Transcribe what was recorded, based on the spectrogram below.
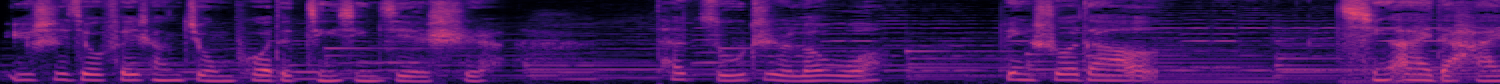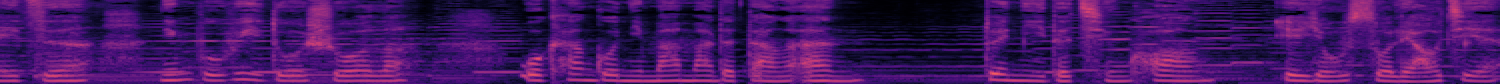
于是就非常窘迫地进行解释。他阻止了我，并说道：“亲爱的孩子，您不必多说了。我看过你妈妈的档案，对你的情况也有所了解。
